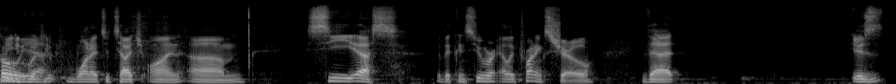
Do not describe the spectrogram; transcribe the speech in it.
really oh, yeah. wanted to touch on um, ces the consumer electronics show that is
